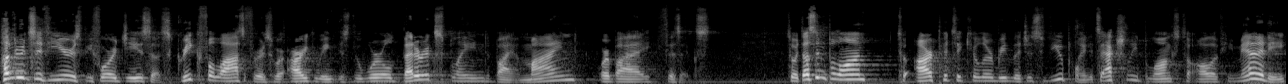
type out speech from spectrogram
Hundreds of years before Jesus, Greek philosophers were arguing is the world better explained by a mind or by physics? So it doesn't belong to our particular religious viewpoint. It actually belongs to all of humanity.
